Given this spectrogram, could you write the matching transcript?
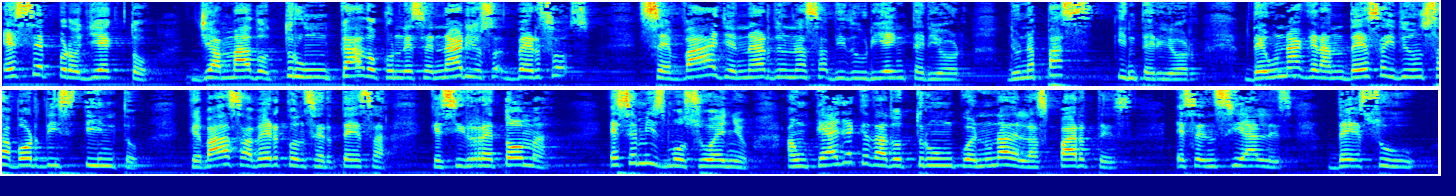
ese proyecto llamado truncado con escenarios adversos, se va a llenar de una sabiduría interior, de una paz interior, de una grandeza y de un sabor distinto, que va a saber con certeza que si retoma ese mismo sueño, aunque haya quedado trunco en una de las partes esenciales de su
